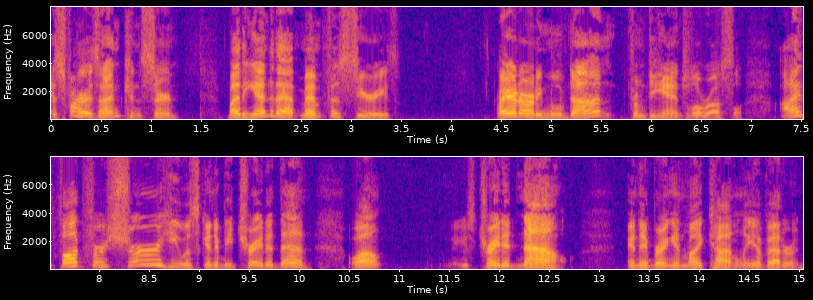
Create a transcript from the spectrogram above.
as far as I'm concerned, by the end of that Memphis series, I had already moved on from D'Angelo Russell. I thought for sure he was going to be traded then. Well, he's traded now. And they bring in Mike Conley, a veteran.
